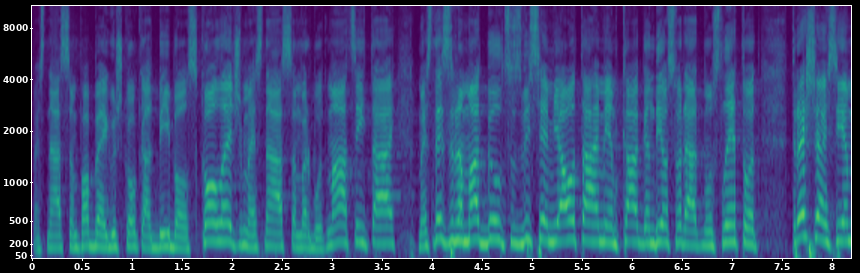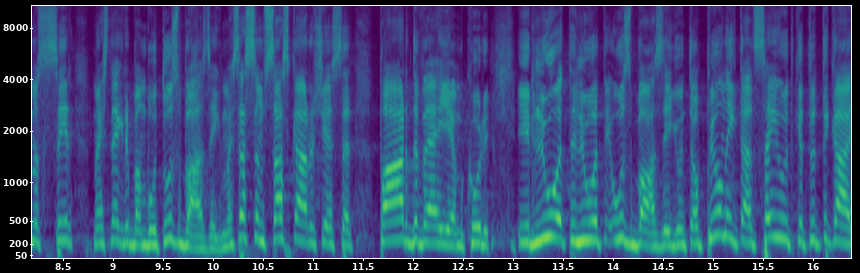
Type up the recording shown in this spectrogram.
Mēs neesam pabeiguši kaut kādu Bībeles koledžu, mēs neesam varbūt mācītāji, mēs nezinām atbildes uz visiem jautājumiem, kā gan Dievs varētu mūs lietot. Trešais iemesls ir, mēs negribam būt uzbāzīgi. Mēs esam saskārušies ar pārdevējiem, kuri ir ļoti, ļoti uzbāzīgi uzbāzīgi, un tev pilnīgi tāda sajūta, ka tu tikai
